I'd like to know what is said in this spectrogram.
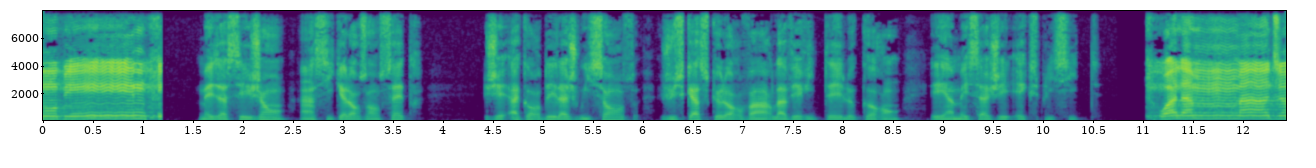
مبين Mais à ces gens, ainsi qu'à leurs ancêtres, j'ai accordé la jouissance jusqu'à ce que leur vinrent la vérité, le Coran et un messager explicite. ولما جاءهم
